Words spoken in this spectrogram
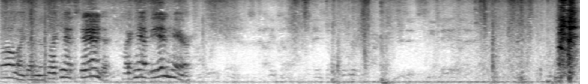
Oh my goodness, I can't stand it. I can't be in here. I've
